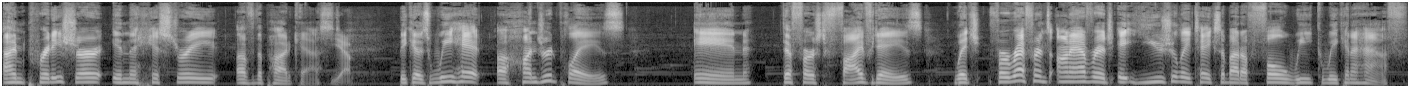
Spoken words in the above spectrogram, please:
i'm pretty sure in the history of the podcast Yeah. because we hit a hundred plays in the first five days, which, for reference, on average, it usually takes about a full week, week and a half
